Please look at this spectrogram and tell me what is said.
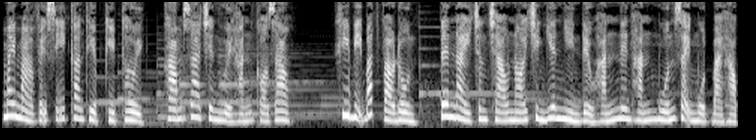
may mà vệ sĩ can thiệp kịp thời, khám ra trên người hắn có dao. Khi bị bắt vào đồn, tên này trâng cháo nói Trình Nhiên nhìn đều hắn nên hắn muốn dạy một bài học.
